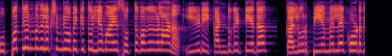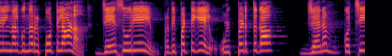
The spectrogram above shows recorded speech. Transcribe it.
മുപ്പത്തിയൊൻപത് ലക്ഷം രൂപയ്ക്ക് തുല്യമായ സ്വത്തുവകകളാണ് ഇ ഡി കണ്ടുകെട്ടിയത്. Kaloor P M L A കോടതിയിൽ നൽകുന്ന റിപ്പോർട്ടിലാണ് ജയസൂര്യയെയും പ്രതിപട്ടികയിൽ ഉൾപ്പെടുത്തുക. ജനം കൊച്ചി.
